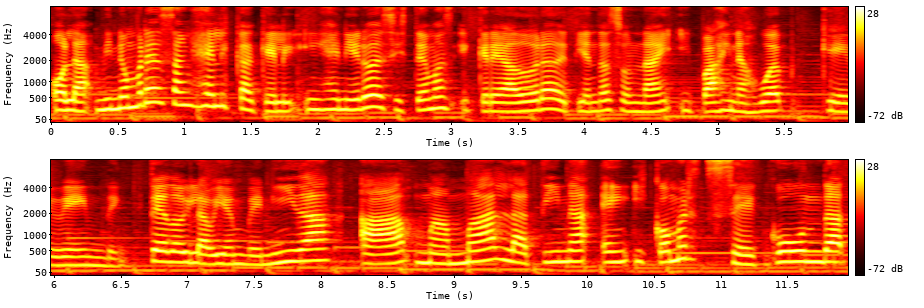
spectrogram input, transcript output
Hola, mi nombre es Angélica Kelly, ingeniero de sistemas y creadora de tiendas online y páginas web venden. Te doy la bienvenida a Mamá Latina en e-commerce segunda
